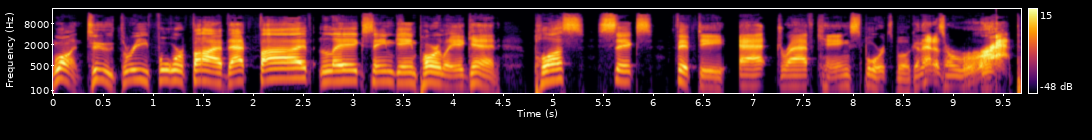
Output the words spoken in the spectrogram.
One, two, three, four, five. That five leg same game parlay again, plus 650 at DraftKings Sportsbook. And that is a wrap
